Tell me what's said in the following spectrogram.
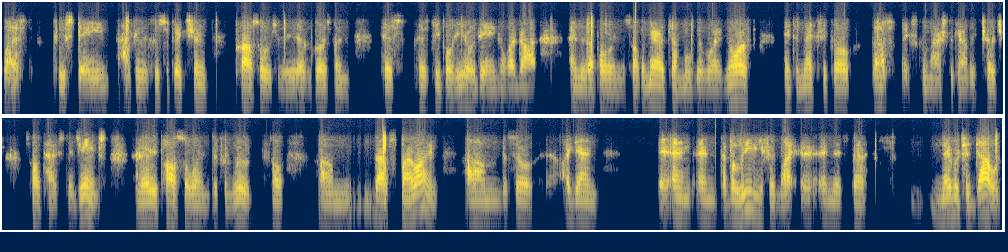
west to Spain after the crucifixion, cross over to the, of course, then his his people he ordained and whatnot ended up over in South America, moved their way north into Mexico, thus Mexico the Catholic Church all attached to James. And every apostle went a different route. So um, that's my line. Um, but so again, and and the belief in my and it's the never to doubt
